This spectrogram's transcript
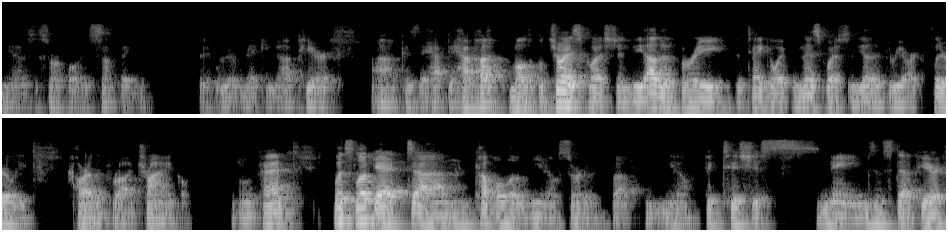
You know, this is sort of something that they're making up here because uh, they have to have a multiple choice question. The other three, the takeaway from this question, the other three are clearly part of the fraud triangle. Okay, let's look at um, a couple of you know sort of uh, you know fictitious names and stuff here.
